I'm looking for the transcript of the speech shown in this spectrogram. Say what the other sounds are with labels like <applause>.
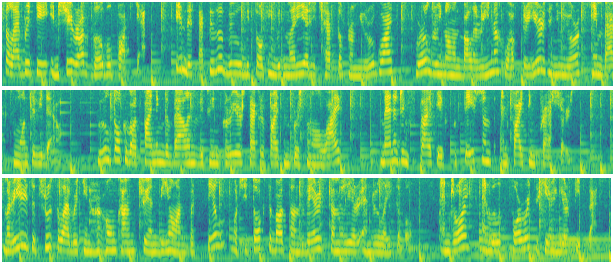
celebrity in She Rocks Global podcast. In this episode, we will be talking with Maria Riccetto from Uruguay, world renowned ballerina who, after years in New York, came back to Montevideo. We will talk about finding the balance between career sacrifice and personal life, managing society expectations, and fighting pressures. Maria is a true celebrity in her home country and beyond, but still, what she talks about sounds very familiar and relatable. Enjoy, and we look forward to hearing your feedback.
